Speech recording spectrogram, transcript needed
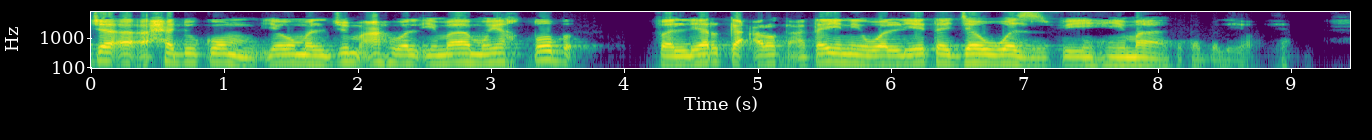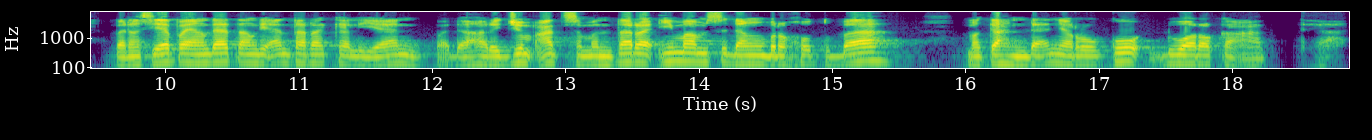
jaa ahadukum yaumal jum'ah wal imam yakhthub falyarka' rak'atain wal yatajawwaz fihima kata beliau ya. Barang siapa yang datang di antara kalian pada hari Jumat sementara imam sedang berkhutbah maka hendaknya ruku dua rakaat ya.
